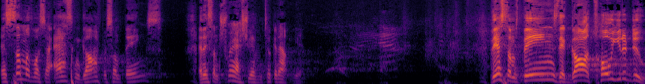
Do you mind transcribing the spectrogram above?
And some of us are asking God for some things, and there's some trash you haven't taken out yet. There's some things that God told you to do.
